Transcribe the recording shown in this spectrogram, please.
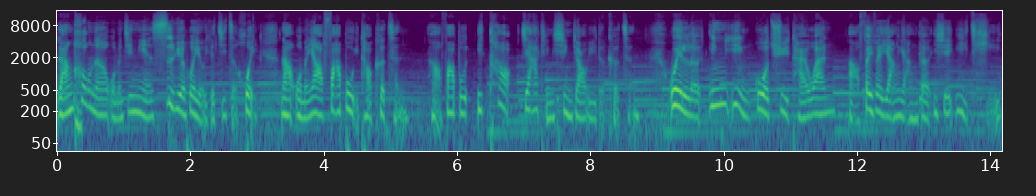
然后呢，我们今年四月会有一个记者会。那我们要发布一套课程，好，发布一套家庭性教育的课程。为了因应过去台湾啊沸沸扬扬的一些议题，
